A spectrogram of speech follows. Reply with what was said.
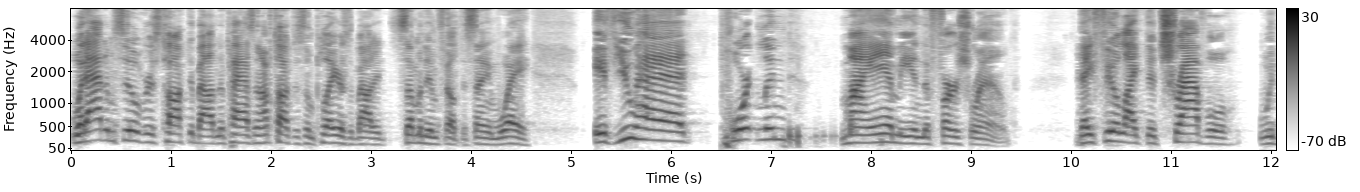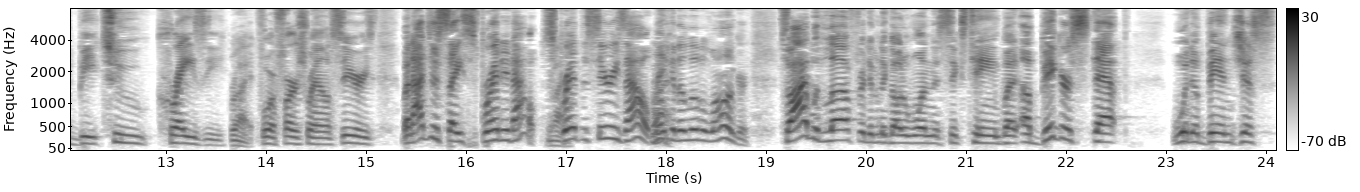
What Adam Silver has talked about in the past, and I've talked to some players about it, some of them felt the same way. If you had Portland, Miami in the first round, they feel like the travel would be too crazy right. for a first round series. But I just say spread it out. Right. Spread the series out. Right. Make it a little longer. So I would love for them to go to 1 to 16, but a bigger step would have been just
